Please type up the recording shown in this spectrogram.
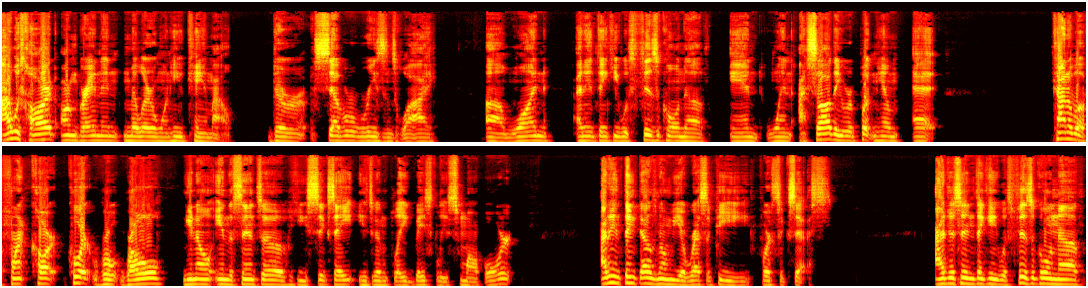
I was hard on Brandon Miller when he came out. There are several reasons why. Uh, one, I didn't think he was physical enough, and when I saw they were putting him at kind of a front court court role, you know, in the sense of he's six eight, he's going to play basically small forward. I didn't think that was going to be a recipe for success. I just didn't think he was physical enough.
